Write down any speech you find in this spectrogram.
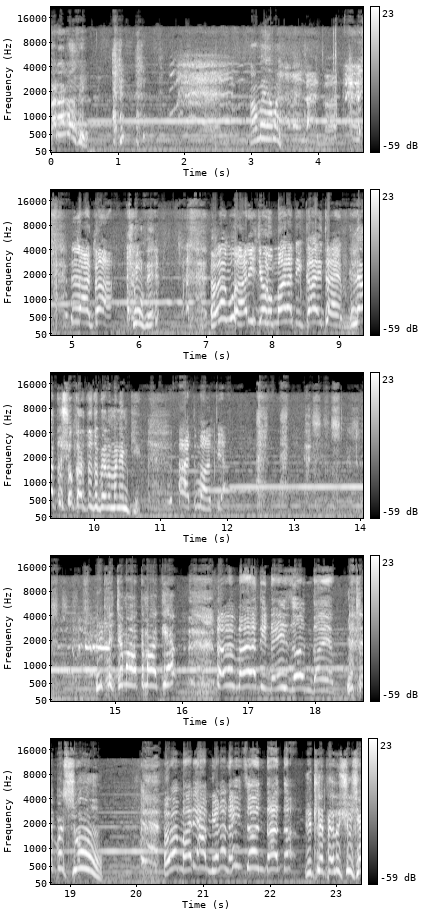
કરવાનો છે? આમાં આમાં લાતા. શું છે? હવે હું હારી જાઉં મારાથી કઈ થાય એટલે તું શું કરતો તો પેલો? મને એમ કે. આત્મહત્યા. એટલે ચમા આત્મહત્યા? હવે મારાથી નહીં સહન થાય એટલે પણ શું? હવે મારે આ મેળા નહીં સહન થતા. એટલે પેલું શું છે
